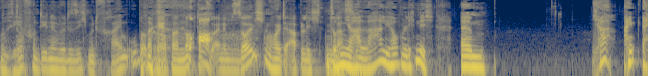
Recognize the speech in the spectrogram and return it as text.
Wer von denen würde sich mit freiem Oberkörper noch zu einem solchen heute ablichten Dunja lassen? Halali hoffentlich nicht. Ähm, ja, ein, ein,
